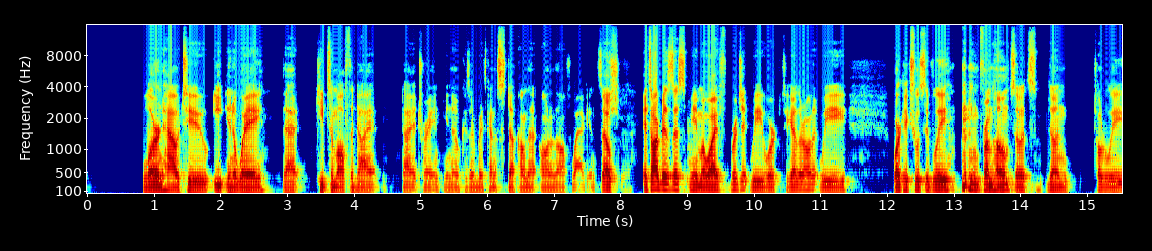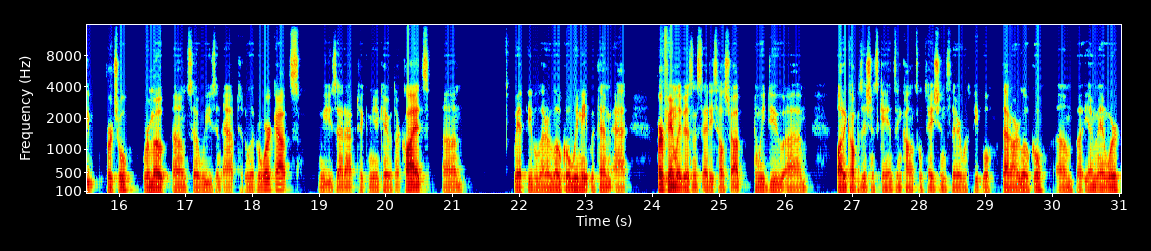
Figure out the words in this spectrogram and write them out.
learn how to eat in a way that keeps them off the diet diet train, you know, because everybody's kind of stuck on that on and off wagon. So sure. it's our business. Me and my wife Bridget, we work together on it. We work exclusively from home, so it's done totally virtual, remote. Um, so we use an app to deliver workouts. We use that app to communicate with our clients. Um, we have people that are local. We meet with them at her family business, Eddie's Health Shop, and we do um, body composition scans and consultations there with people that are local. Um, but yeah, man, we're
